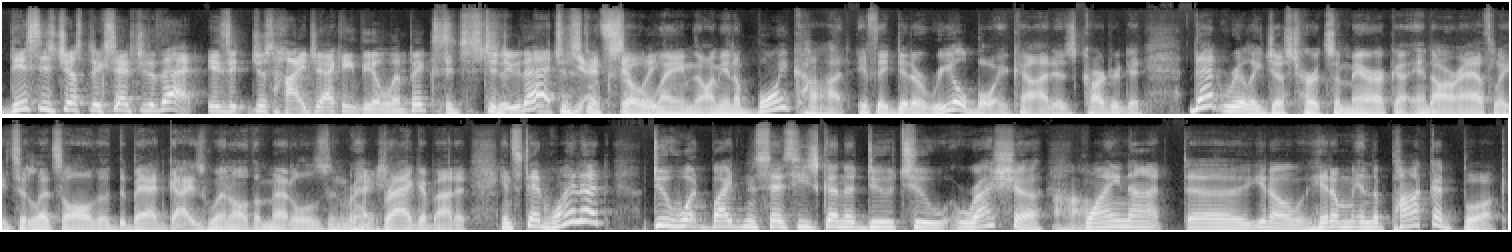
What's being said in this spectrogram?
This is just an extension of that. Is it just hijacking the Olympics to do that? It just Yeah, looks it's so lame, though. I mean, a boycott, if they did a real boycott, as Carter did, that really just hurts America and our athletes. It lets all the, the bad guys win all the medals and, and brag about it. Instead, why not do what Biden says he's going to do to Russia? Uh-huh. Why not, uh, you know, hit them in the pocketbook?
